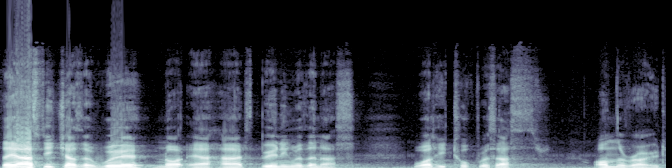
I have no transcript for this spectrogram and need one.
They asked each other, Were not our hearts burning within us while he talked with us on the road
